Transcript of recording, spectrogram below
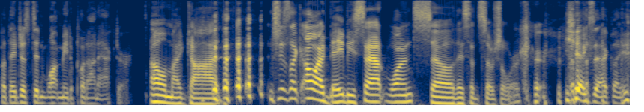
But they just didn't want me to put on actor. Oh my God. and she's like, oh, I babysat once. So they said social worker. yeah, exactly.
